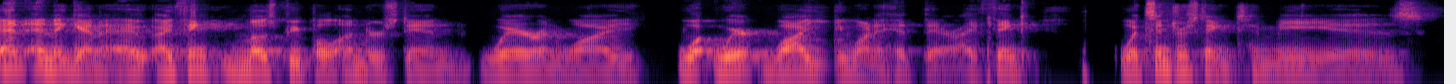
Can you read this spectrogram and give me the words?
and and again I, I, think most people understand where and why what where why you want to hit there. I think what's interesting to me is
